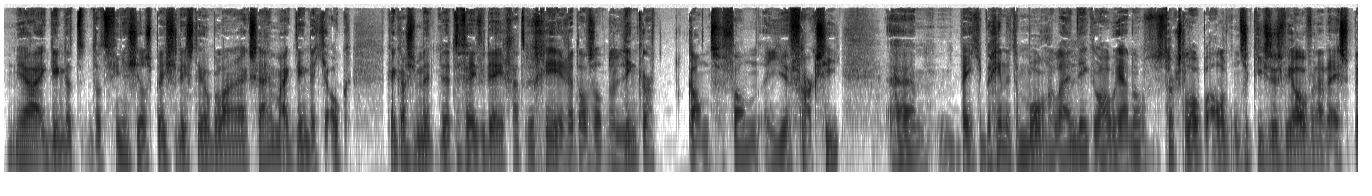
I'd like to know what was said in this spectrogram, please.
ja, ik denk dat, dat financieel specialisten heel belangrijk zijn. Maar ik denk dat je ook... Kijk, als je met, met de VVD gaat regeren... dan zal de linkerkant van je fractie... eh, een beetje beginnen te morrelen en denken... oh ja, dan straks lopen alle onze kiezers weer over naar de SP.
